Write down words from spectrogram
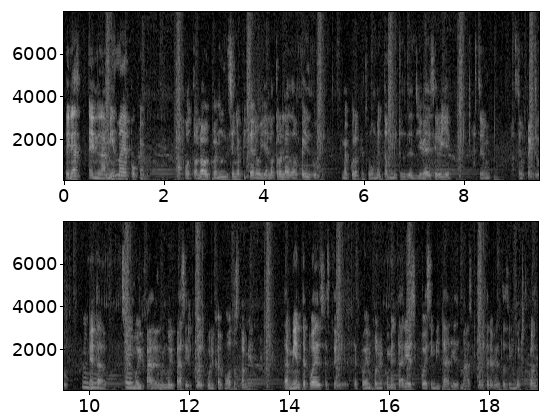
tenías en la misma época a Fotolog con un diseño pitero y al otro lado a Facebook. Me acuerdo que en su momento a muchos les llegué a decir, oye, hazte un, hazte un Facebook. Neta, Sí. es muy, es muy fácil, puedes publicar fotos también. También te puedes, este, te pueden poner comentarios, puedes invitar y demás, puedes hacer eventos y muchas cosas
